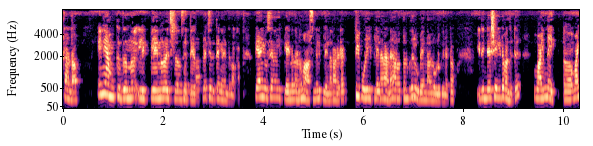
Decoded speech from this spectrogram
കണ്ടോ? ഇനി നമുക്ക് ഇതൊന്ന് ലിപ് ലൈനർ വെച്ചിട്ടൊന്ന് സെറ്റ് ചെയ്ത് അപ്ലൈ ചെയ്തിട്ട് എങ്ങനെയുണ്ട് നോക്കാം. അപ്പൊ ഞാൻ യൂസ് ചെയ്യുന്ന ലിപ് ലൈനർ ആണ് മാസിന്റെ ലിപ് ലൈനർ ആണ്. അടിപൊളി ലിപ് ലൈനർ ആണ്. അറുപത്തൊൻപത് രൂപ എങ്ങാനും ഉള്ളൂ കേട്ടോ ഇതിന്റെ ഷെയ്ഡ് വന്നിട്ട് വൈ നൈറ്റ് വൈ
